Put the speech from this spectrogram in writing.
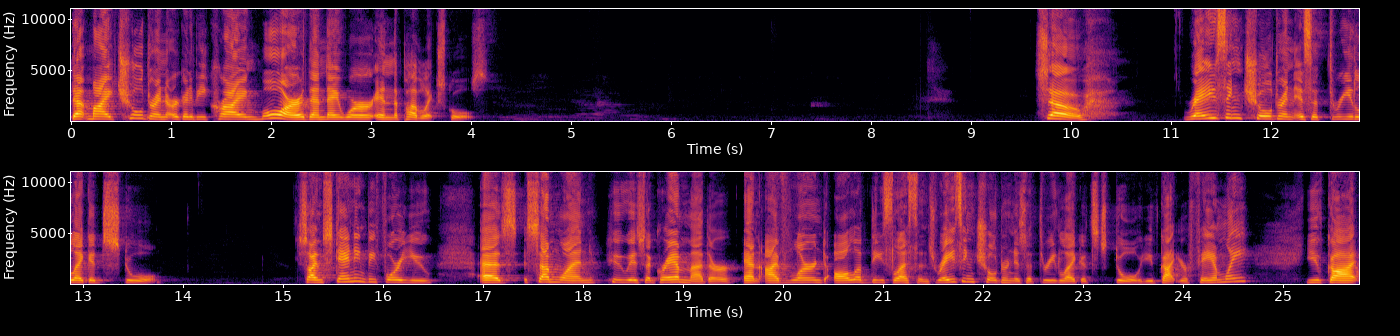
that my children are going to be crying more than they were in the public schools. So, raising children is a three legged stool. So, I'm standing before you as someone who is a grandmother, and I've learned all of these lessons. Raising children is a three legged stool. You've got your family, you've got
